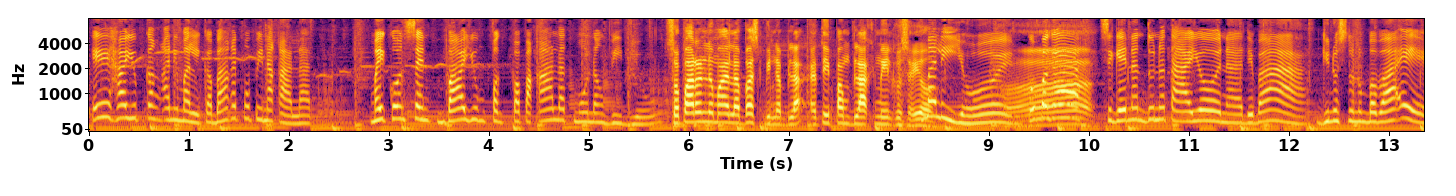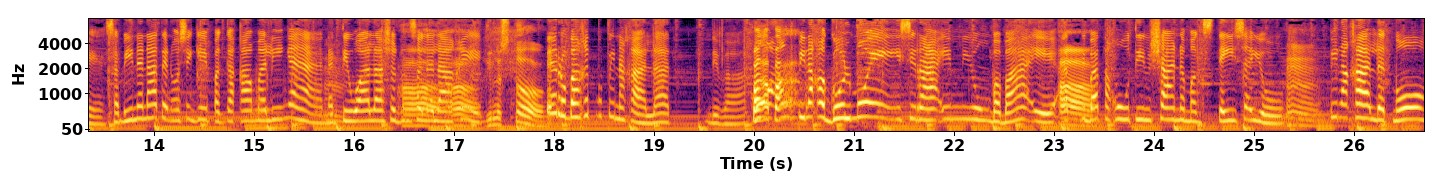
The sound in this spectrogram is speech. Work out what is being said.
eh, hayop kang animal ka. Bakit mo pinakalat? May consent ba yung pagpapakalat mo ng video? So parang lumalabas, binabla, ito yung pang blackmail ko sa'yo. Mali yun. Ah. Kumbaga, sige, nandun na tayo na, di ba, ginusto ng babae. Sabihin na natin, o sige, pagkakamali nga, nagtiwala siya dun sa Ah, lalaki. ah, ginusto. Pero bakit mo pinakalat? 'Di ba? Baka- Kung ang pinaka-goal mo eh isirain yung babae at Ah. 'di ba takutin siya na magstay sa iyo, Mm. pinakalat mo.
